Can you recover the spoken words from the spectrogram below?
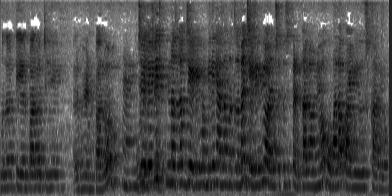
ਮਤਲਬ ਤੇਲ ਪਾ ਲਓ ਚਾਹੇ ਰਿਫਾਈਂਡ ਪਾ ਲਓ। ਜਿਹੜੇ ਵੀ ਮਤਲਬ ਜਿਹੜੀ ਮੰਮੀ ਦੇ ਕਹਿਣ ਦਾ ਮਤਲਬ ਹੈ ਜਿਹੜੇ ਵੀ ਆਇਲ 'ਚ ਤੁਸੀਂ ਤੜਕਾ ਲਾਉਂਦੇ ਹੋ ਉਹ ਵਾਲਾ ਆਇਲ ਯੂਜ਼ ਕਰ ਲਓ।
